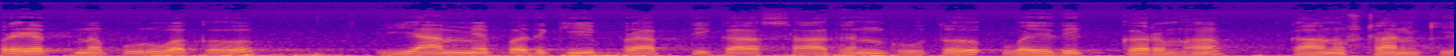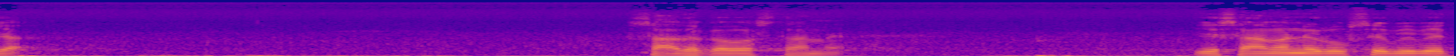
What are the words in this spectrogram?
प्रयत्न पूर्वक याम्य पद की प्राप्ति का साधनभूत वैदिक कर्म का अनुष्ठान किया। साधक अवस्था में। ये सामान्य रूप से विवेक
